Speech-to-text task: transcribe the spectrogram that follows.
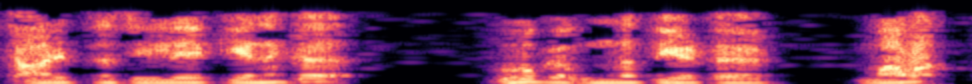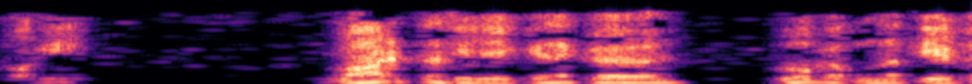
චාරිත්‍ර සීලය කියන එක භෝග උන්නතියට මරක් වගේ. වාරිත්‍ර සීලය කියන එක භෝග උන්නතියට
